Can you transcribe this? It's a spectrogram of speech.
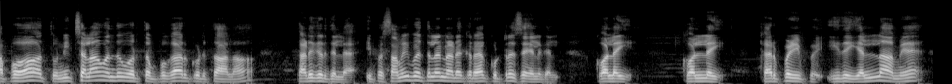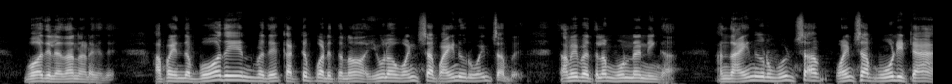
அப்போது துணிச்சலாக வந்து ஒருத்தன் புகார் கொடுத்தாலும் தடுக்கிறதில்ல இப்போ சமீபத்தில் நடக்கிற குற்ற செயல்கள் கொலை கொள்ளை கற்பழிப்பு இது எல்லாமே போதையில் தான் நடக்குது. அப்போ இந்த போதை என்பது கட்டுப்படுத்தணும். இவ்வளோ ஒயின் ஷாப் ஐநூறு ஒயின் ஷாப்பு சமீபத்தில் மூணு நீங்கள் அந்த ஐநூறு ஒயின் ஷாப் ஒயின் ஷாப் மூடிட்டேன்.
